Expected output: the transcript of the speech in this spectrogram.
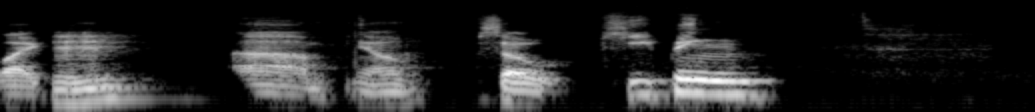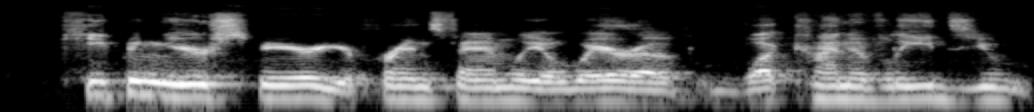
Like, Mhm. um, you know, so keeping keeping your sphere, your friends, family aware of what kind of leads you,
